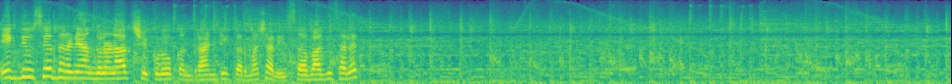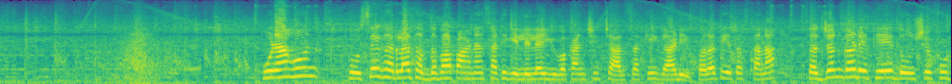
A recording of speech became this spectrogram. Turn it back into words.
एक दिवसीय धरणे आंदोलनात शेकडो कंत्राटी कर्मचारी सहभागी झालेत. पुण्याहून ठोसेघरला धबधबा पाहण्यासाठी गेलेल्या युवकांची चारचाकी गाडी परत येत असताना सज्जनगड येथे दोनशे फूट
